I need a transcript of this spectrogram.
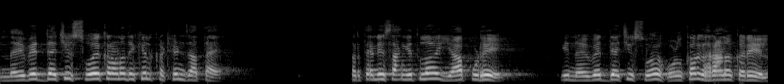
नैवेद्याची सोय करणं देखील कठीण जात आहे तर त्यांनी सांगितलं यापुढे ही नैवेद्याची सोय होळकर घराणं करेल.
